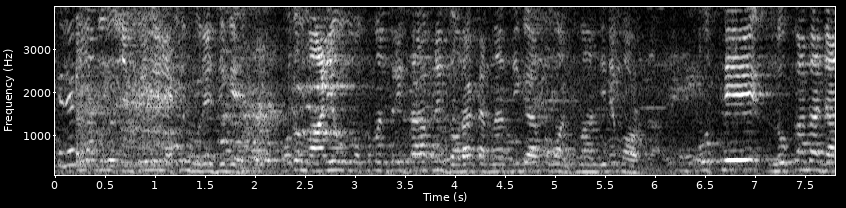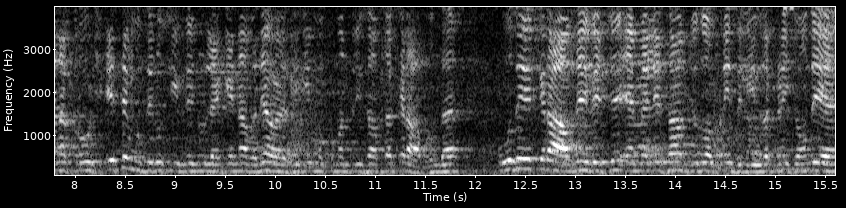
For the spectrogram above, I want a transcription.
ਜਦੋਂ ਐਮਪੀ ਦੇ ਇਲੈਕਸ਼ਨ ਹੋ ਰਹੇ ਸੀਗੇ ਉਦੋਂ ਮਾਨਯੋਗ ਮੁੱਖ ਮੰਤਰੀ ਸਾਹਿਬ ਨੇ ਦੌਰਾ ਕਰਨਾ ਸੀਗਾ ਭਗਵੰਤ ਮਾਨ ਜੀ ਨੇ ਮੌੜ ਦਾ। ਉੱਥੇ ਲੋਕਾਂ ਦਾ ਜਨ ਆਕਰੋਸ਼ ਇਸੇ ਮੁੱਦੇ ਨੂੰ ਸੀਵਰੇਜ ਨੂੰ ਲੈ ਕੇ ਇੰਨਾ ਵਧਿਆ ਹੋਇਆ ਸੀ ਕਿ ਮੁੱਖ ਮੰਤਰੀ ਸਾਹਿਬ ਦਾ ਘਿਰਾਵ ਹੁੰਦਾ ਉਹਦੇ ਘਿਰਾਵ ਦੇ ਵਿੱਚ ਐਮਐਲਏ ਸਾਹਿਬ ਜਦੋਂ ਆਪਣੀ ਦਲੀਲ ਰੱਖਣੀ ਚਾਹੁੰਦੇ ਆ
